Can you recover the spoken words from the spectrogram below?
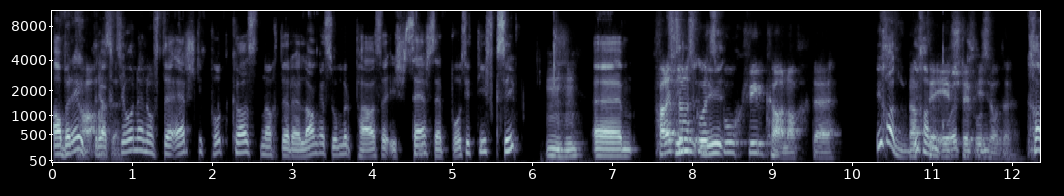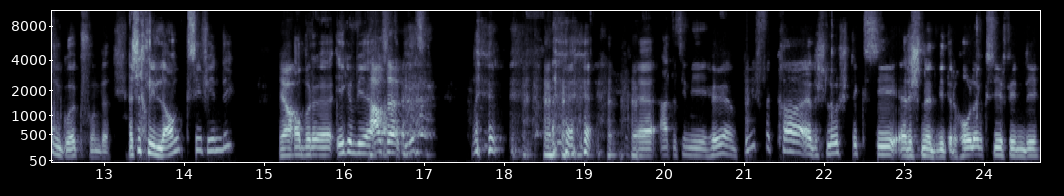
Aber ey, Ja, die also- Reaktionen auf den ersten Podcast nach der langen Sommerpause ist sehr, sehr positiv gewesen. Mhm. Ähm, Ich habe nicht so ein gutes Leute- Bauchgefühl gehabt nach der, ich habe nach ich hab der ersten gefunden. Episode. Ich habe ihn gut gefunden. Es war ein bisschen lang, gewesen, finde ich. Ja, Aber äh, irgendwie Pause. er, äh, er seine Höhen und Tiefen gehabt. Er war lustig, gewesen. er war nicht wiederholend, gewesen, finde ich.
